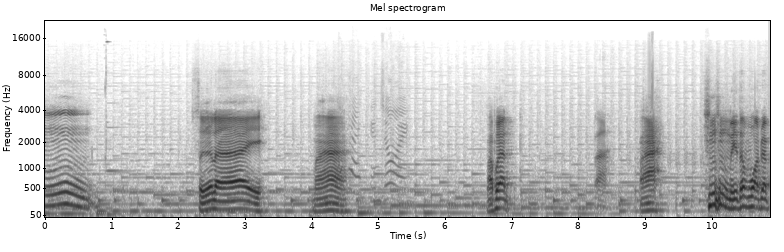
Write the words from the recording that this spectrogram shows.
อืม ซื้อเลย มา Enjoy. มาเพื่อนป่ะมาหนีตำรวจแบบ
